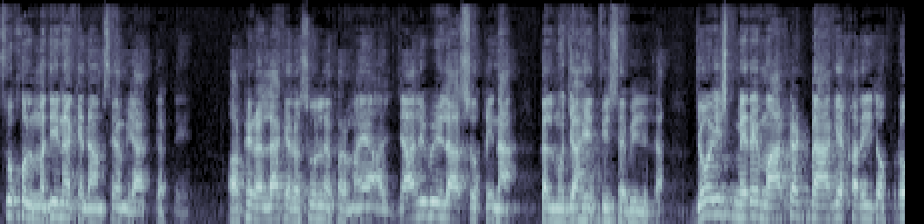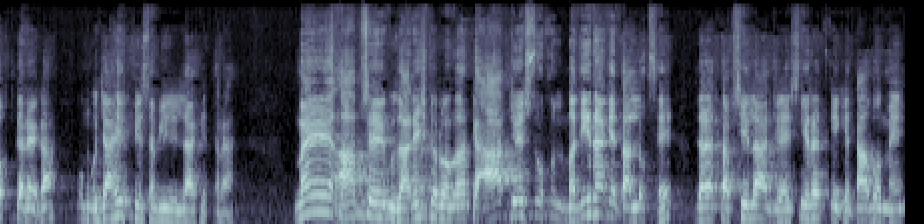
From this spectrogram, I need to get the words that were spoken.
सुखुल मदीना के नाम से हम याद करते हैं। और फिर अल्लाह के रसूल ने फरमाया, अलजालिबा सुखीना कल मुजाहिद फ़ी सबील्ला जो इस मेरे मार्केट में आगे खरीद और फरोख्त करेगा, वो मुजाहिद फ़ी सबील्ला की तरह मैं आपसे गुजारिश करूँगा कि आप जो है सुखुल मदीना के ताल्लुक से ज़रा तफसीला जो है सीरत की किताबों में,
